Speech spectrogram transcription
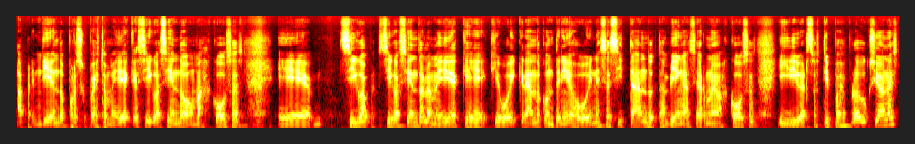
aprendiendo, por supuesto, a medida que sigo haciendo más cosas. Eh, sigo, sigo haciendo a medida que, que, voy creando contenidos o voy necesitando también hacer nuevas cosas y diversos tipos de producciones,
